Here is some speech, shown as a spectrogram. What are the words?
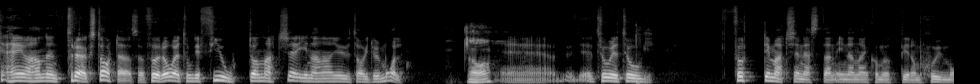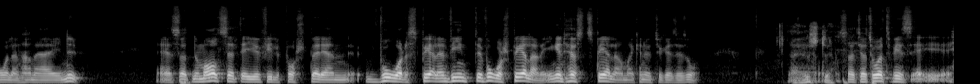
är han en trögstartare. Alltså. Förra året tog det 14 matcher innan han överhuvudtaget gjorde mål. Ja. Eh, jag tror det tog 40 matcher nästan innan han kom upp i de sju målen han är i nu. Eh, så att normalt sett är ju Filip Forsberg en vårspelare, en vinter-vårspelare. Ingen höstspelare om man kan uttrycka sig så. Ja, just det. Så att jag tror att det finns eh,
